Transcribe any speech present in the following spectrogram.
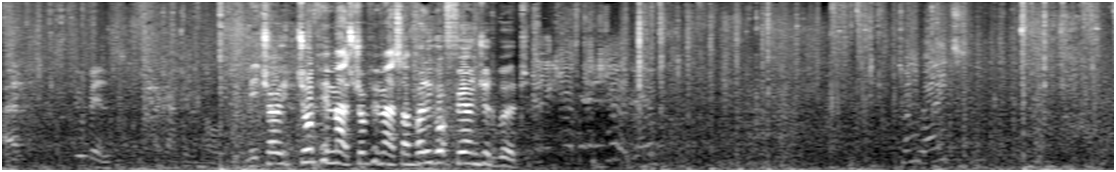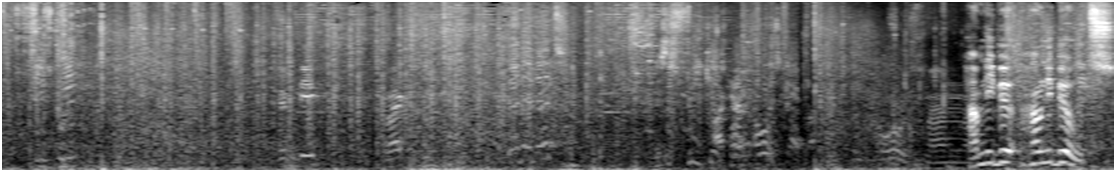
I have two builds. I can't even hold. Mitro, drop in mats, drop in mats. I've only got 300 wood. How many how many builds?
